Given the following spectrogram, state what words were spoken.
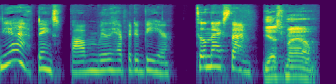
Yeah, thanks, Bob. I'm really happy to be here. Till next time. Yes, ma'am.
